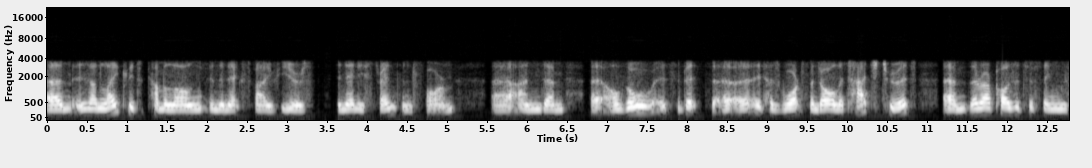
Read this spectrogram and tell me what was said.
um, is unlikely to come along in the next five years in any strengthened form. Uh, and um, uh, although it's a bit, uh, uh, it has warts and all attached to it, um, there are positive things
